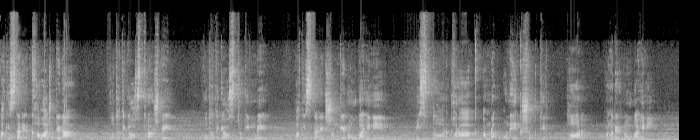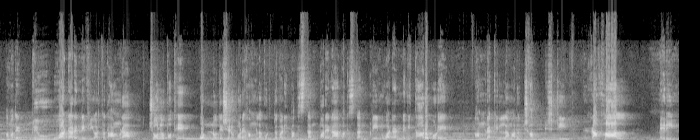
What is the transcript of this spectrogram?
পাকিস্তানের খাওয়া জোটে না। কোথা থেকে অস্ত্র আসবে? কোথা থেকে অস্ত্র কিনবে? পাকিস্তানের সঙ্গে নৌবাহিনীর বিস্তর ফারাক। আমরা অনেক শক্তির ধর আমাদের নৌবাহিনী, আমাদের ব্লু ওয়াটার নেভি অর্থাৎ আমরা জলপথে অন্য দেশের উপরে হামলা করতে পারি, পাকিস্তান পারে না, পাকিস্তান গ্রিন ওয়াটার নেভি, তার উপরে আমরা কিনলাম আরও ছাব্বিশটি রাফাল মেরিন।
